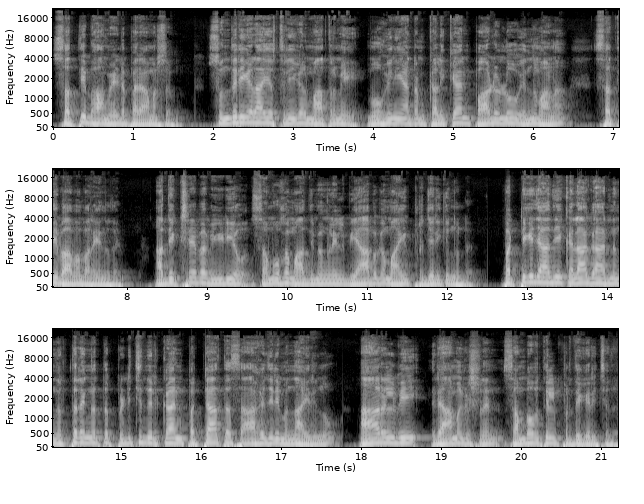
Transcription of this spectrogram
സത്യഭാമയുടെ പരാമർശം. സുന്ദരികളായ സ്ത്രീകൾ മാത്രമേ മോഹിനിയാട്ടം കളിക്കാൻ പാടുള്ളൂ എന്നുമാണ് സത്യഭാമ പറയുന്നത്. അധിക്ഷേപ വീഡിയോ സമൂഹ മാധ്യമങ്ങളിൽ വ്യാപകമായി പ്രചരിക്കുന്നുണ്ട്. പട്ടികജാതി കലാകാരന് നൃത്തരംഗത്ത് പിടിച്ചു നിൽക്കാൻ പറ്റാത്ത സാഹചര്യമെന്നായിരുന്നു ആർ എൽ വി രാമകൃഷ്ണൻ സംഭവത്തിൽ പ്രതികരിച്ചത്.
